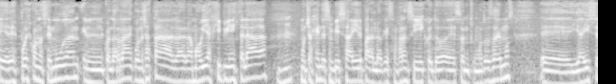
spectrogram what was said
eh, después cuando se mudan, el- cuando, arran- cuando ya está la, la movida hippie bien instalada, mucha gente se empieza a ir para lo que es San Francisco y todo eso, como todos sabemos, eh, y ahí se,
